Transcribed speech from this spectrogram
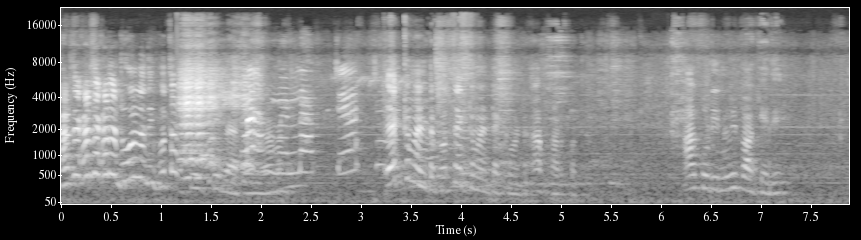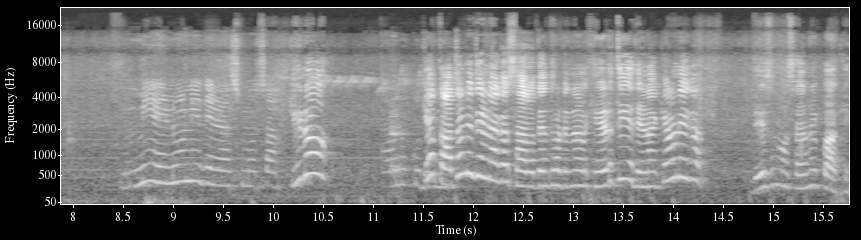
ਖੜਦੇ ਖੜਦੇ ਖੜਦੇ ਢੋਲ ਨਾ ਦੀ ਪੁੱਤ। ਇੱਥੇ ਬੈਠ ਜਾ ਮੈਂ ਇੱਕ ਮਿੰਟ ਪੁੱਤ ਇੱਕ ਮਿੰਟ ਇੱਕ ਮਿੰਟ। ਆ ਫੜ ਪੁੱਤ। ਆ ਕੁੜੀ ਨੂੰ ਵੀ ਪਾ ਕੇ ਦੇ। ਮੰਮੀ ਇਹਨੂੰ ਨਹੀਂ ਦੇਣਾ ਸਮੋਸਾ। ਕਿਹੜਾ ਕਿਉਂ ਕਾਹਤੋਂ ਨਹੀਂ ਦੇਣਾਗਾ ਸਾਰਾ ਦਿਨ ਤੁਹਾਡੇ ਨਾਲ ਖੇਡਦੀ ਹੈ ਦੇਣਾ ਕਿਉਂ ਨਹੀਂਗਾ ਦੇ ਸਮੋਸਾ ਉਹਨੂੰ ਪਾ ਕੇ।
